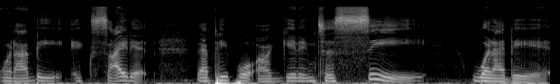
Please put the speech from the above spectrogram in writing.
Would I be excited that people are getting to see what I did.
